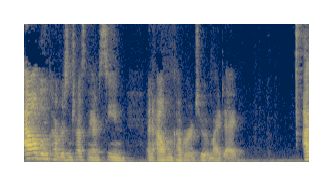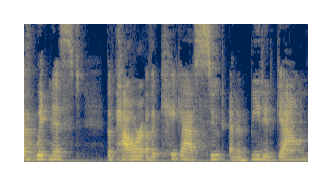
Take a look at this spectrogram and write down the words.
album covers. And trust me, I've seen an album cover or two in my day. I've witnessed the power of a kick ass suit and a beaded gown,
